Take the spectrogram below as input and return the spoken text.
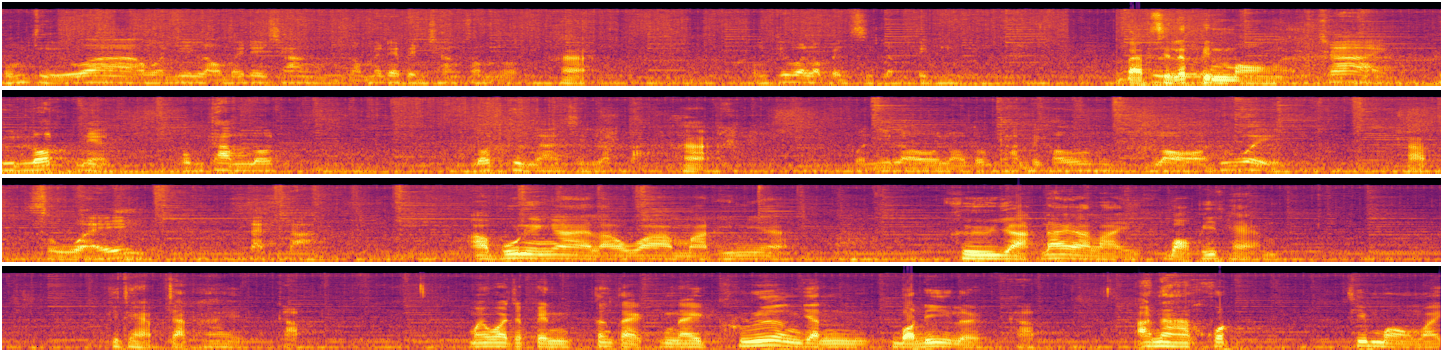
ผมถือว่าวันนี้เราไม่ได้ช่างเราไม่ได้เป็นช่างซ่อมรถฮะผมคิดว่าเราเป็นศิลปิน แบบศิลปินมองอะใช่ คือรถเนี่ย ผมทำรถรถคืองานศิลปะฮะวันนี้เราเราต้องทำให้เขาหล่อด้วยครับสวยแตกต่างเอาพูดง่ายๆแล้วว่ามาที่เนี่ยคืออยากได้อะไรบอกพี่แถม พี่แถมจัดให้ ครับ ไม่ว่าจะเป็นตั้งแต่ในเครื่องยันบอดี้เลย ครับ อนาคตที่มองไว้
